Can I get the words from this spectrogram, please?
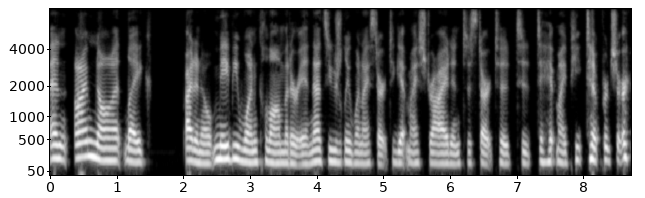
and I'm not like, I don't know, maybe one kilometer in. That's usually when I start to get my stride and to start to to to hit my peak temperature.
